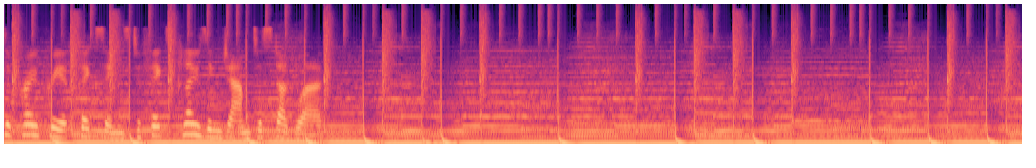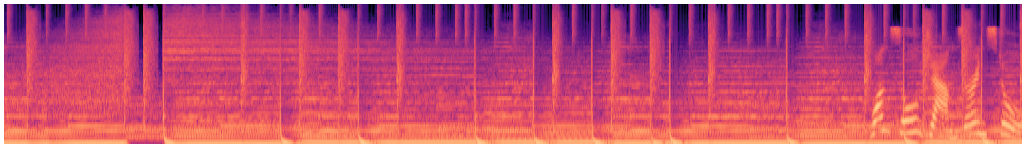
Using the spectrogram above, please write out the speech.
Use appropriate fixings to fix closing jamb to studwork. Once all jambs are installed,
